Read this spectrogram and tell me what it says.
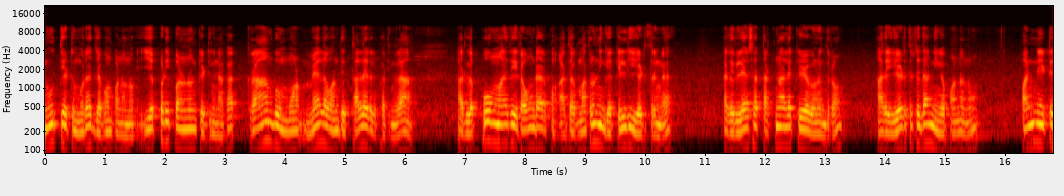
நூற்றி எட்டு முறை ஜபம் பண்ணணும். எப்படி பண்ணணும்னு கேட்டிங்கனாக்கா கிராம்பு மோ மேலே வந்து தலை இருக்குது பார்த்தீங்களா அதில் பூ மாதிரி ரவுண்டாக இருக்கும். அதை மாத்திரம் நீங்கள் கிள்ளி எடுத்துருங்க. அது லேசாக தட்டினாலே கீழே விழுந்துடும் அதை எடுத்துகிட்டு தான் நீங்கள் பண்ணணும். பண்ணிவிட்டு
